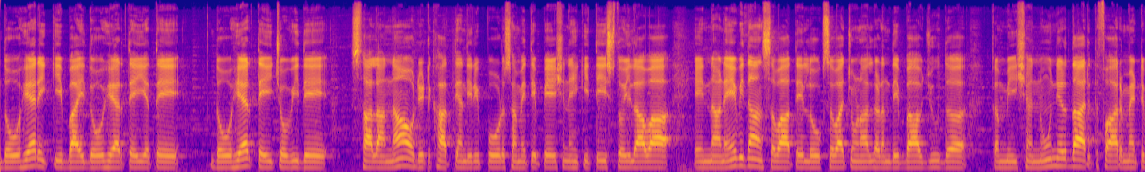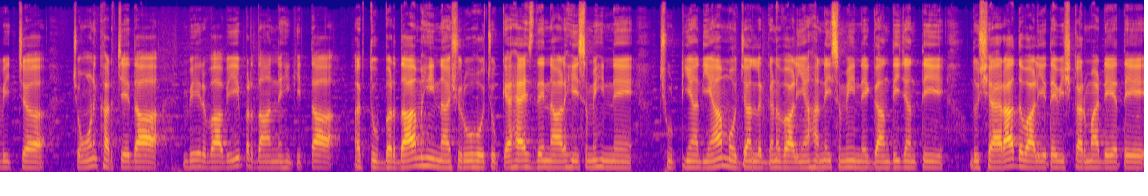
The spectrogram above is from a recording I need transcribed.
2021-22 2023 ਅਤੇ 2023-24 ਦੇ ਸਾਲਾਨਾ ਆਡਿਟ ਖਾਤਿਆਂ ਦੀ ਰਿਪੋਰਟ ਸਮੇਂ ਤੇ ਪੇਸ਼ ਨਹੀਂ ਕੀਤੀ। ਇਸ ਤੋਂ ਇਲਾਵਾ ਇਹਨਾਂ ਨੇ ਵਿਧਾਨ ਸਭਾ ਤੇ ਲੋਕ ਸਭਾ ਚੋਣਾਂ ਲੜਨ ਦੇ ਬਾਵਜੂਦ ਕਮਿਸ਼ਨ ਨੂੰ ਨਿਰਧਾਰਿਤ ਫਾਰਮੈਟ ਵਿੱਚ ਚੋਣ ਖਰਚੇ ਦਾ ਵੇਰਵਾ ਵੀ ਪ੍ਰਦਾਨ ਨਹੀਂ ਕੀਤਾ। ਅਕਤੂਬਰ ਦਾ ਮਹੀਨਾ ਸ਼ੁਰੂ ਹੋ ਚੁੱਕਿਆ ਹੈ। ਇਸ ਦੇ ਨਾਲ ਹੀ ਇਸ ਮਹੀਨੇ ਛੁੱਟੀਆਂ ਦੀਆਂ ਮੌਜਾਂ ਲੱਗਣ ਵਾਲੀਆਂ ਹਨ। ਇਸ ਮਹੀਨੇ ਗਾਂਧੀ ਜਯੰਤੀ, ਦੁਸ਼ਹਿਰਾ, ਦੀਵਾਲੀ ਅਤੇ ਵਿਸ਼ਕਰਮਾ ਡੇ ਅਤੇ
